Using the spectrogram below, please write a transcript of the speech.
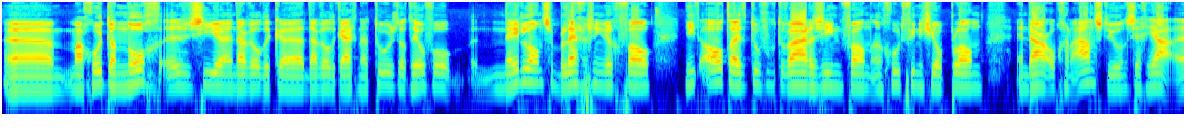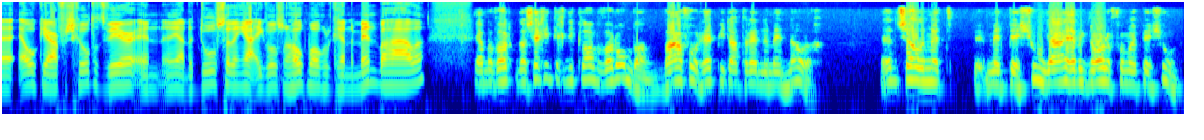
Uh, maar goed, dan nog uh, zie je, en daar wilde, ik, uh, daar wilde ik eigenlijk naartoe, is dat heel veel Nederlandse beleggers in ieder geval niet altijd de toegevoegde waarde zien van een goed financieel plan en daarop gaan aansturen. En zeggen, ja, elk jaar verschilt het weer. En ja, de doelstelling, ja, ik wil zo'n hoog mogelijk rendement behalen. Ja, maar waar, dan zeg je tegen die klant, waarom dan? Waarvoor heb je dat rendement nodig? Hetzelfde met, met pensioen. Ja, heb ik nodig voor mijn pensioen.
